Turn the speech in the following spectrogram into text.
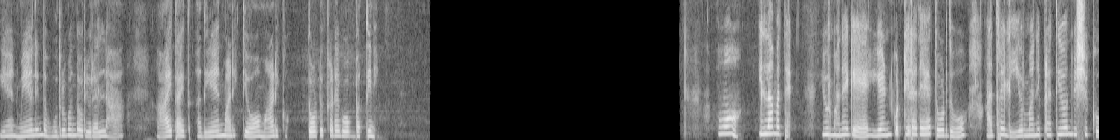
ಏನು ಮೇಲಿಂದ ಉದುರು ಬಂದವ್ರು ಇವರೆಲ್ಲ? ಆಯ್ತಾಯ್ತು, ಅದೇನು ಮಾಡಿಕ್ತೀಯೋ ಮಾಡಿಕೊ. ತೋಟದ ಕಡೆಗೆ ಹೋಗಿ ಬರ್ತೀನಿ. ಹ್ಞೂ ಇಲ್ಲ ಮತ್ತೆ. ಇವ್ರ ಮನೆಗೆ ಹೆಣ್ಣು ಕೊಟ್ಟಿರೋದೇ ದೊಡ್ಡದು. ಅದರಲ್ಲಿ ಇವ್ರ ಮನೆ ಪ್ರತಿಯೊಂದು ವಿಷಯಕ್ಕೂ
